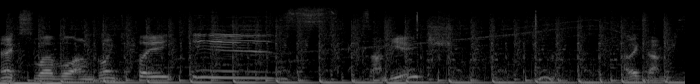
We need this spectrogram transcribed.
Next level I'm going to play is Zombie Age. Hmm. I like zombies.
